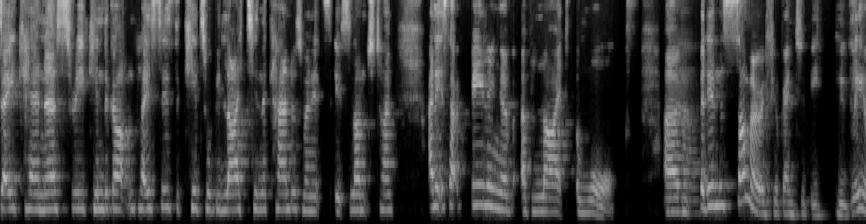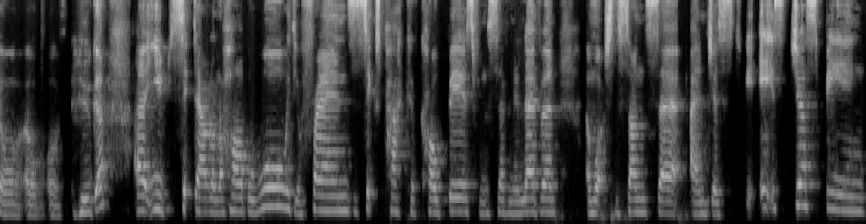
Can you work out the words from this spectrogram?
daycare, nursery, kindergarten places. The kids will be lighting the candles when it's it's lunchtime. And it's that feeling of, of light and warmth. Um, But in the summer, if you're going to be hyggelig or, or, or hygge, uh, you'd sit down on the harbour wall with your friends, a six pack of cold beers from the 7 Eleven, and watch the sunset. And just, it's just being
